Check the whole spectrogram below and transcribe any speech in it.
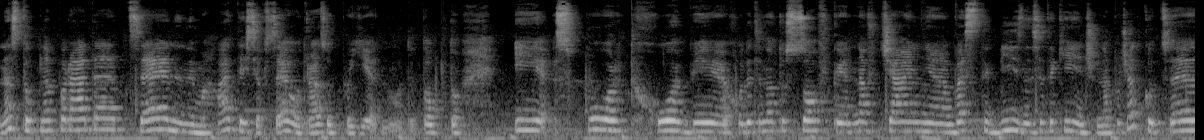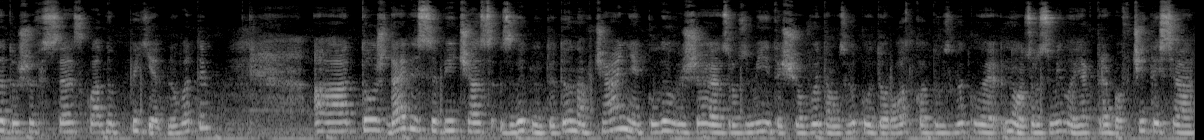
Наступна порада це не намагатися все одразу поєднувати. Тобто і спорт, хобі, ходити на тусовки, навчання, вести бізнес і таке інше. На початку це дуже все складно поєднувати. А, тож дайте собі час звикнути до навчання, коли ви вже зрозумієте, що ви там звикли до розкладу, звикли, ну зрозуміло, як треба вчитися,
